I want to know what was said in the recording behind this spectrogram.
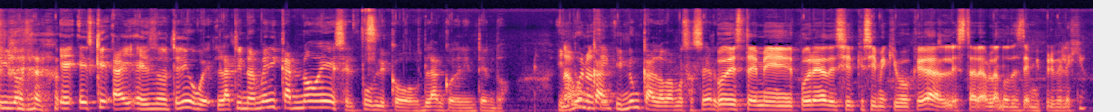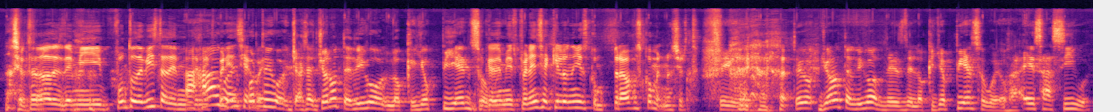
Y los, eh, es que ahí es donde te digo, güey, Latinoamérica no es el público blanco de Nintendo. Y, No, bueno, nunca, sí. y nunca lo vamos a hacer. güey. Pues, este, me podría decir que sí me equivoqué al estar hablando desde mi privilegio. ¿No es cierto? No, desde mi punto de vista, de, mi- güey, experiencia, por te güey. digo, ya, o sea, yo no te digo lo que yo pienso. Porque de mi güey. experiencia aquí los niños con trabajos comen, ¿no es cierto? Sí, güey. Te digo, yo no te digo desde lo que yo pienso, güey. O sea, es así, güey.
